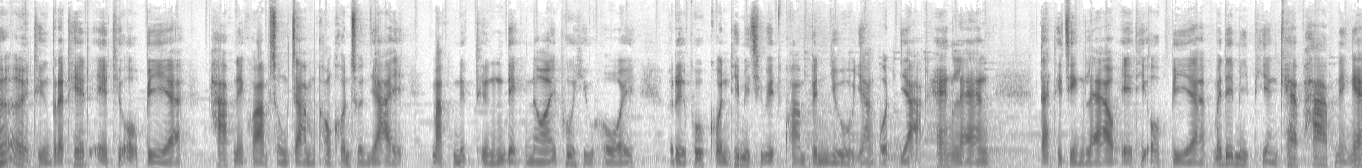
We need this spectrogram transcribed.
มื่อเอ่ยถึงประเทศเอธิโอเปีย ภาพในความทรงจำของคนส่วนใหญ่ มักนึกถึงเด็กน้อยผู้หิวโหย หรือผู้คนที่มีชีวิตความเป็นอยู่อย่างอดอยากแห้งแล้ง แต่ที่จริงแล้วเอธิโอเปียไม่ได้มีเพียงแค่ภาพในแง่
